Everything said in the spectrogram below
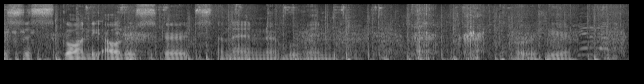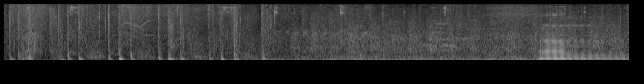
Let's just go on the outer skirts and then move in over here. Um.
